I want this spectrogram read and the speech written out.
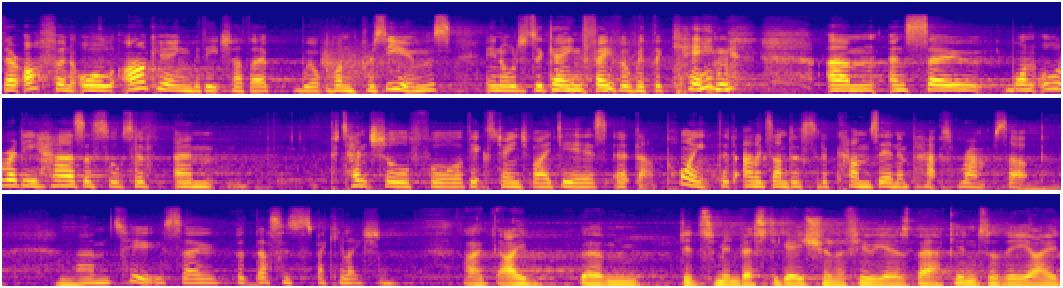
They're often all arguing with each other, one presumes, in order to gain favor with the king. um, and so one already has a sort of um, potential for the exchange of ideas at that point that Alexander sort of comes in and perhaps ramps up mm. um, too. So, but that's his speculation. I, I um, did some investigation a few years back into the,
